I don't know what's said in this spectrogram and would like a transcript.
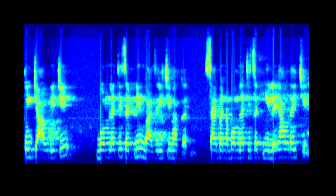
तुमच्या आवडीची बोंबलाची चटणी आणि बाजरीची भाकर. साहेबांना बोंबलाची चटणी लय आवडायची.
